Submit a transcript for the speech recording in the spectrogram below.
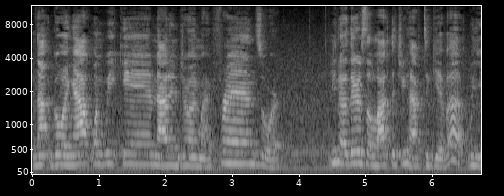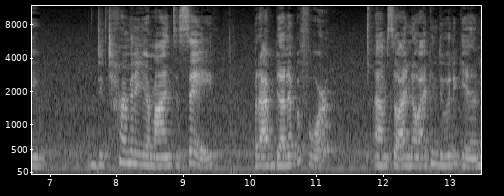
not going out one weekend, not enjoying my friends, or, you know, there's a lot that you have to give up when you determine in your mind to save. But I've done it before, um, so I know I can do it again.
